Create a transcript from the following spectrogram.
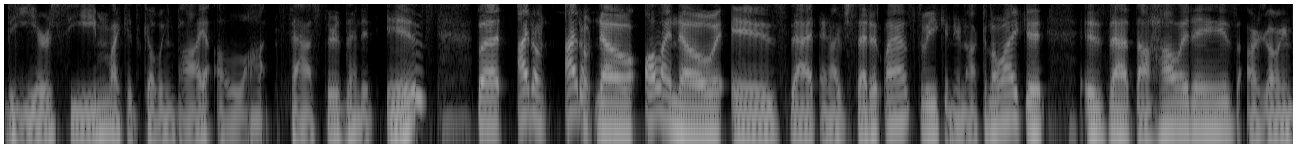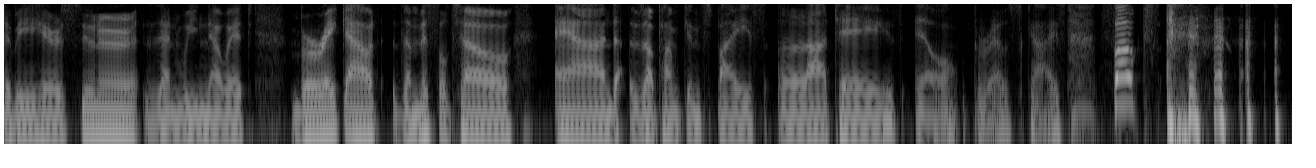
the years seem like it's going by a lot faster than it is but i don't i don't know. All i know is that and i've said it last week and you're not going to like it is that the holidays are going to be here sooner than we know it. Break out the mistletoe and the pumpkin spice lattes. Ill. Gross guys. Folks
